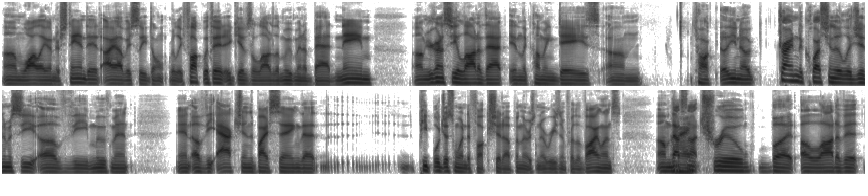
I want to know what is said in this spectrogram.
Um, while I understand it, I obviously don't really fuck with it. It gives a lot of the movement a bad name. Um, you're going to see a lot of that in the coming days. Um, talk, uh, you know, trying to question the legitimacy of the movement and of the actions by saying that people just wanted to fuck shit up and there's no reason for the violence. Um, that's Right. not true, but a lot of it,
